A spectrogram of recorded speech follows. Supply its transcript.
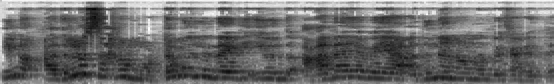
ಇನ್ನು ಅದರಲ್ಲೂ ಸಹ ಮೊಟ್ಟ ಮೊದಲನೇದಾಗಿ ಈ ಒಂದು ಆದಾಯ ವ್ಯಯ ಅದನ್ನ ನಾವು ನೋಡ್ಬೇಕಾಗತ್ತೆ.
